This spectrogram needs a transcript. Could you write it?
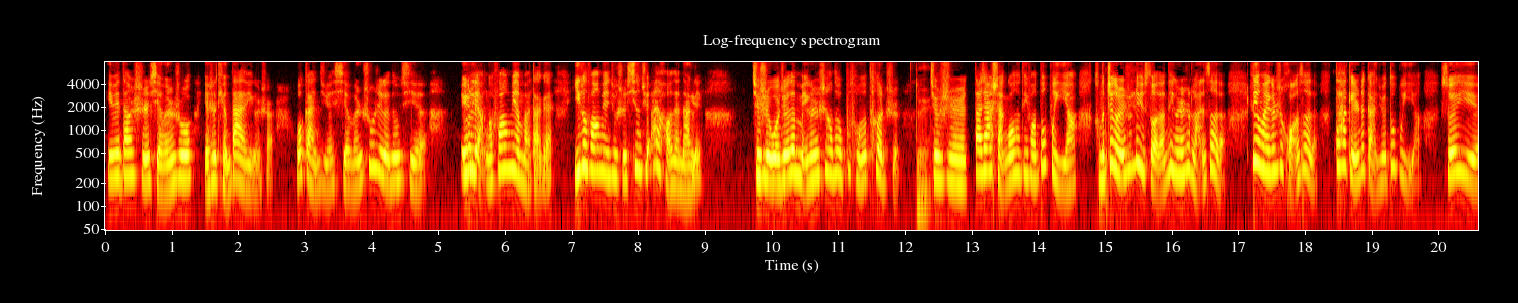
因为当时写文书也是挺大的一个事儿。我感觉写文书这个东西。有两个方面吧，大概。一个方面就是兴趣爱好在哪里，就是我觉得每个人身上都有不同的特质，对，就是大家闪光的地方都不一样，可能这个人是绿色的，那个人是蓝色的，另外一个人是黄色的，大家给人的感觉都不一样，所以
